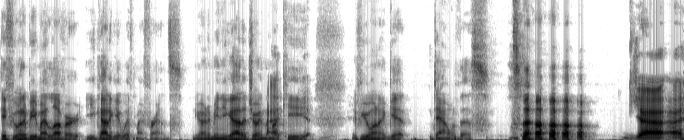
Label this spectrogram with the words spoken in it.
"If you want to be my lover, you got to get with my friends." You know what I mean? You got to join the Maquis yeah. if you want to get down with this. So, Yeah. I...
